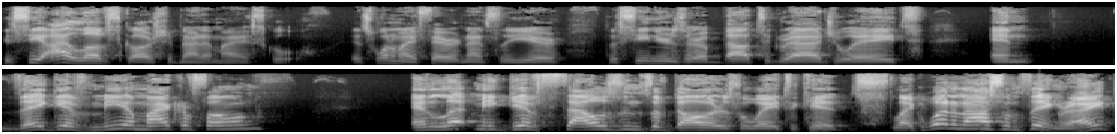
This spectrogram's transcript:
You see, I love scholarship night at my school. It's one of my favorite nights of the year. The seniors are about to graduate, and they give me a microphone and let me give thousands of dollars away to kids. Like, what an awesome thing, right?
